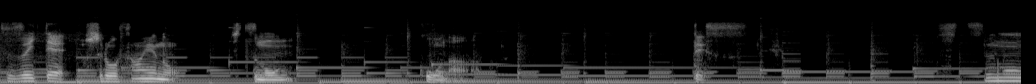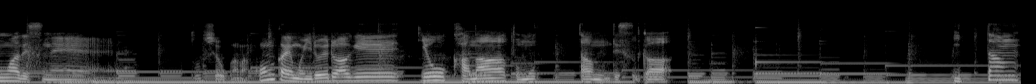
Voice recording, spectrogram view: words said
続いて、吉郎さんへの質問コーナーです。質問はですねど、うしようかな。今回もいろいろあげようかなと思ったんですが、一旦、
